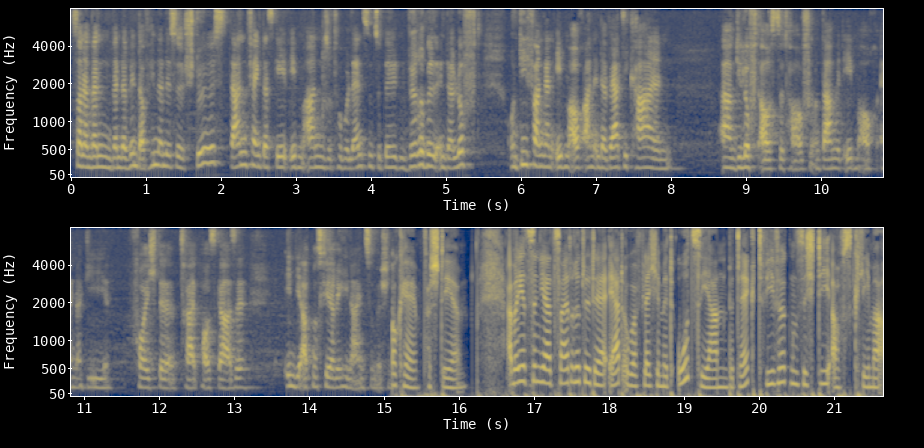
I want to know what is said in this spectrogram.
sondern wenn, wenn der Wind auf Hindernisse stößt, dann fängt das eben an, so Turbulenzen zu bilden, Wirbel in der Luft. Und die fangen dann eben auch an, in der Vertikalen ähm, die Luft auszutauschen und damit eben auch Energie, feuchte Treibhausgase in die Atmosphäre hineinzumischen. Okay, verstehe. Aber jetzt sind ja zwei Drittel der Erdoberfläche mit Ozeanen bedeckt. Wie wirken sich die aufs Klima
